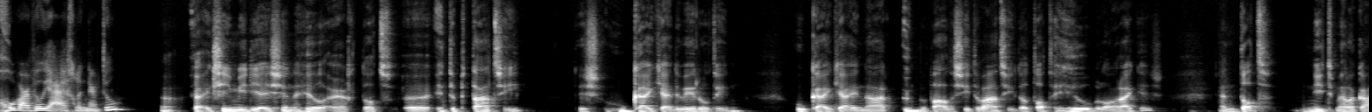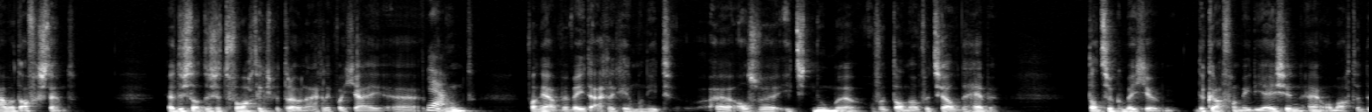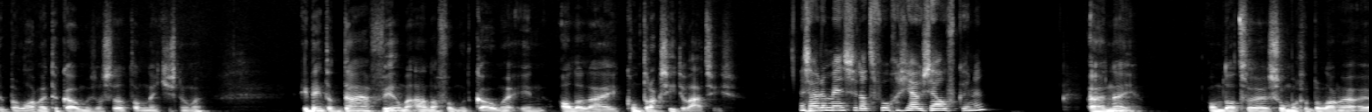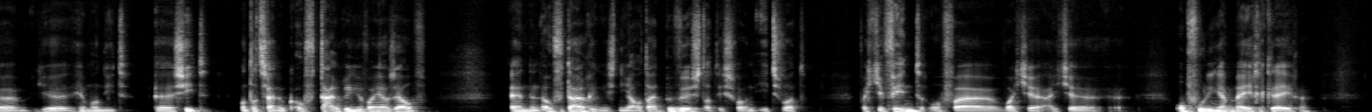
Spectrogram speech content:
Goh, waar wil je eigenlijk naartoe? Ja, ja ik zie mediation heel erg dat uh, interpretatie. Dus hoe kijk jij de wereld in? Hoe kijk jij naar een bepaalde situatie? Dat dat heel belangrijk is. En dat niet met elkaar wordt afgestemd. Ja, dus dat is het verwachtingspatroon eigenlijk wat jij uh, benoemt. Van ja, we weten eigenlijk helemaal niet uh, als we iets noemen of het dan over hetzelfde hebben. Dat is ook een beetje de kracht van mediation, hè, om achter de belangen te komen, zoals ze dat dan netjes noemen. Ik denk dat daar veel meer aandacht voor moet komen in allerlei contractsituaties. En zouden mensen dat volgens jou zelf kunnen? Uh, nee, omdat uh, sommige belangen je helemaal niet ziet. Want dat zijn ook overtuigingen van jouzelf. En een overtuiging is niet altijd bewust. Dat is gewoon iets wat, wat je vindt of wat je uit je opvoeding hebt meegekregen.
